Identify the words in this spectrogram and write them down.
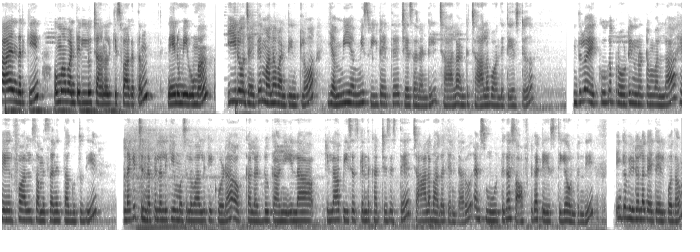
హాయ్ అందరికీ. ఉమా వంటిల్లు ఛానల్కి స్వాగతం. నేను మీ ఉమా. ఈరోజైతే అయితే మన వంటింట్లో యమ్మీ యమ్మీ స్వీట్ అయితే చేశానండి. చాలా అంటే చాలా బాగుంది టేస్ట్. ఇందులో ఎక్కువగా ప్రోటీన్ ఉండటం వల్ల హెయిర్ ఫాల్ సమస్య అనేది తగ్గుతుంది. అలాగే చిన్నపిల్లలకి ముసలి వాళ్ళకి కూడా ఒక్క లడ్డు కానీ ఇలా ఇలా పీసెస్ కింద కట్ చేసేస్తే చాలా బాగా తింటారు. అండ్ స్మూత్గా సాఫ్ట్గా టేస్టీగా ఉంటుంది. ఇంకా వీడియోలోకి అయితే వెళ్ళిపోదాం.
